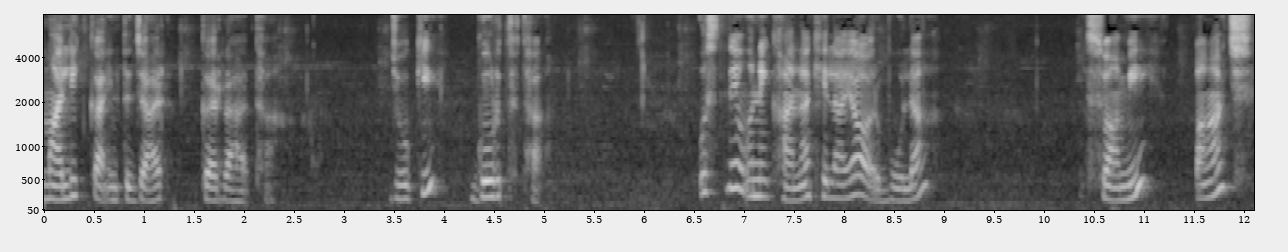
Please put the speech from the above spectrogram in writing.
मालिक का इंतज़ार कर रहा था, जो कि गुर्थ था। उसने उन्हें खाना खिलाया और बोला, स्वामी, पाँच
